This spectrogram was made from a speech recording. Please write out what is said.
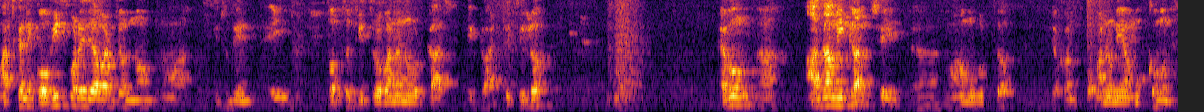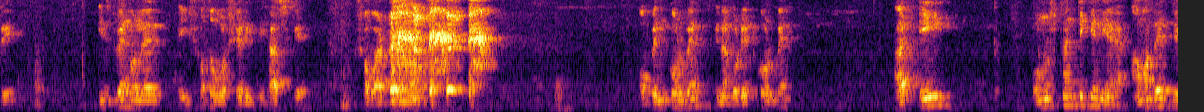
মাঝখানে কোভিড পড়ে যাওয়ার জন্য কিছুদিন এই তথ্যচিত্র বানানোর কাজ একটু আটকে ছিল। এবং আগামীকাল সেই মহামুহূর্ত যখন মাননীয় মুখ্যমন্ত্রী ইস্ট বেঙ্গলের এই শতবর্ষের ইতিহাসকে সবার জন্য ওপেন করবেন, ইনাগোরেট করবেন। আর এই অনুষ্ঠানটিকে নিয়ে আমাদের যে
